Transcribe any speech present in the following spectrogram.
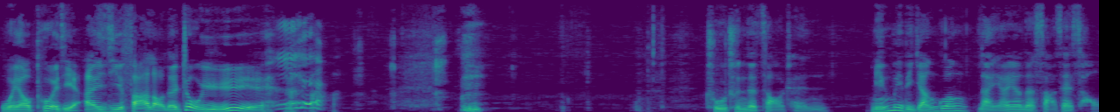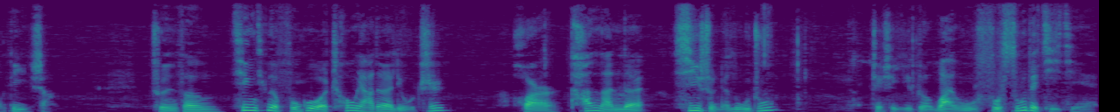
我要破解埃及法老的咒语。”初春的早晨，明媚的阳光懒洋洋地洒在草地上，春风轻轻地拂过抽芽的柳枝，花儿贪婪地吸吮着露珠。这是一个万物复苏的季节。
